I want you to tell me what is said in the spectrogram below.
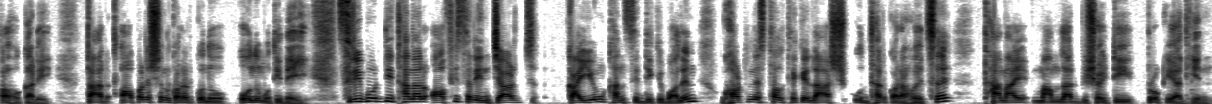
সহকারী। তার অপারেশন করার কোনো অনুমতি নেই। শ্রীবর্দী থানার officer in charge Kaiyum Khan Siddiqui বলেন, ঘটনাস্থল থেকে লাশ উদ্ধার করা হয়েছে। থানায় মামলার বিষয়টি প্রক্রিয়াধীন।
